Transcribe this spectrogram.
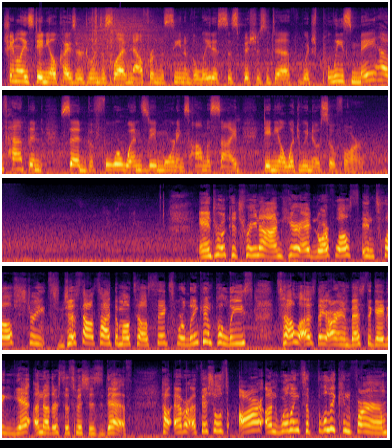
Channel 8's Danielle Kaiser joins us live now from the scene of the latest suspicious death, which police may have happened said before Wednesday morning's homicide. Danielle, what do we know so far? Andrew and Katrina, I'm here at Northwest in 12th Street, just outside the Motel 6, where Lincoln police tell us they are investigating yet another suspicious death. However, officials are unwilling to fully confirm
